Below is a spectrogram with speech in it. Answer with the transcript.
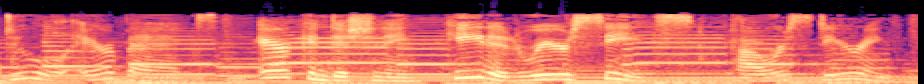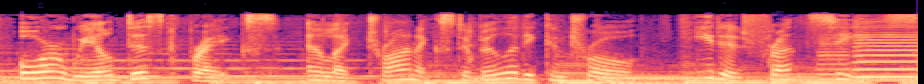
dual airbags, air conditioning, heated rear seats, power steering, four-wheel disc brakes, electronic stability control, heated front seats,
